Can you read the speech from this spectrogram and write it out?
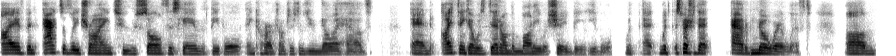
I have been actively trying to solve this game with people in corrupt competitions. You know I have, and I think I was dead on the money with Shade being evil with at, with especially that out of nowhere lift. Um,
